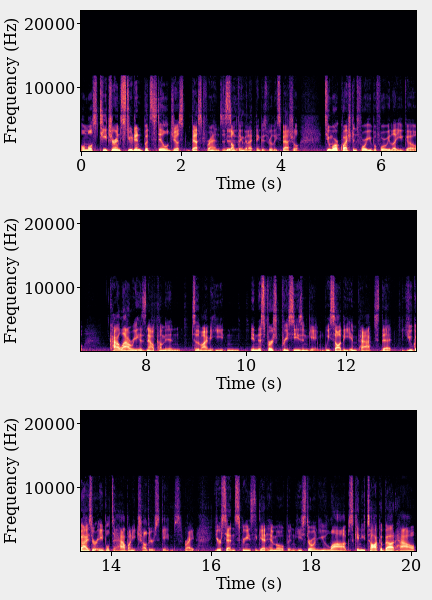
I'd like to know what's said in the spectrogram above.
almost teacher and student, but still just best friends is Yeah. something that I think is really special. Two more questions for you before we let you go. Kyle Lowry has now come in to the Miami Heat, and in this first preseason game, we saw the impact that you guys are able to have on each other's games. Right? You're setting screens to get him open. He's throwing you lobs. Can you talk about how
